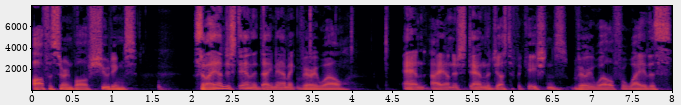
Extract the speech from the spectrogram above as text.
officer involved shootings. So I understand the dynamic very well. And I understand the justifications very well for why this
